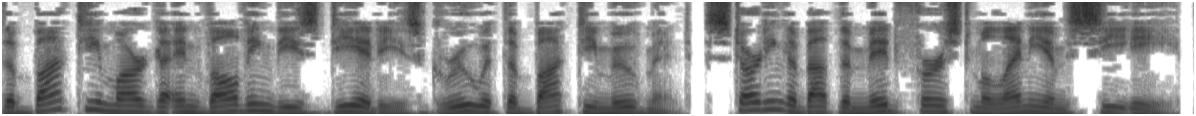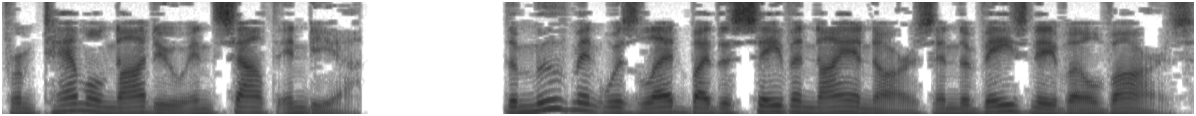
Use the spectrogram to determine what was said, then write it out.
The Bhakti Marga involving these deities grew with the Bhakti movement, starting about the mid-first millennium CE, from Tamil Nadu in South India. The movement was led by the Saiva Nayanars and the Vaisnava Alvars.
